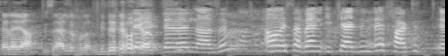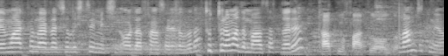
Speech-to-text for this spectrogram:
tereyağı. Güzeldir buranın. Bir dene bakalım. dene- denemem lazım. Ama mesela ben ilk geldiğimde farklı e, markalarda çalıştığım için orada Fransa'da da burada tutturamadım hasatları. Tat mı farklı oldu? Kıvam tutmuyor.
